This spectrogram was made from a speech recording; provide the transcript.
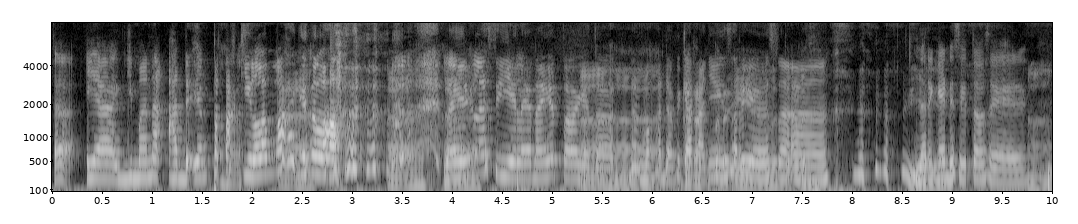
eh, ya gimana ada yang petakilan lah gitu loh. Ah, Nah inilah si Yelena itu gitu dan menghadapi kakaknya yang iya, serius. betul, ah. Iya, Dari iya. kayak di situ sih. Ah.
